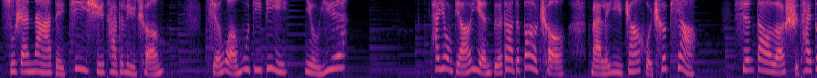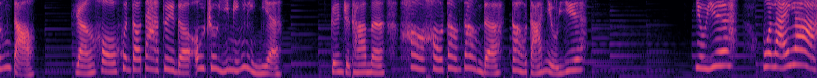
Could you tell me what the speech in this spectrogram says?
苏珊娜得继续她的旅程，前往目的地纽约。他用表演得到的报酬买了一张火车票，先到了史泰登岛，然后混到大队的欧洲移民里面，跟着他们浩浩荡荡的到达纽约。纽约，我来啦！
